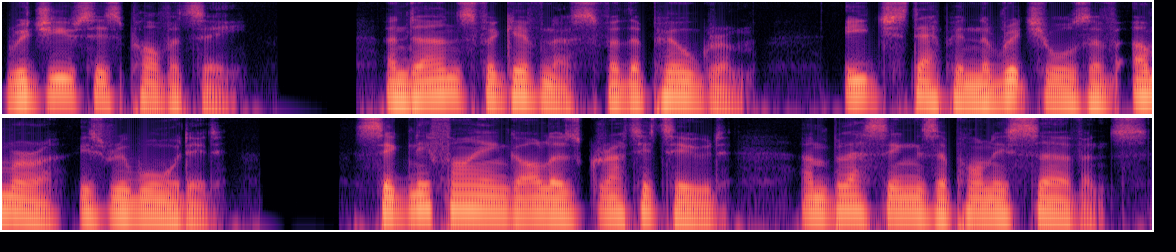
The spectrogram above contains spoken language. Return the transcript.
reduces poverty, and earns forgiveness for the pilgrim. Each step in the rituals of Umrah is rewarded, signifying Allah's gratitude and blessings upon His servants.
